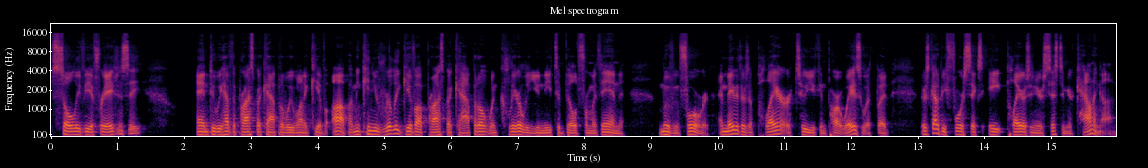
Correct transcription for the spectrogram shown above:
solely via free agency? And do we have the prospect capital we want to give up? I mean, can you really give up prospect capital when clearly you need to build from within moving forward? And maybe there's a player or two you can part ways with, but there's got to be four, six, eight players in your system you're counting on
